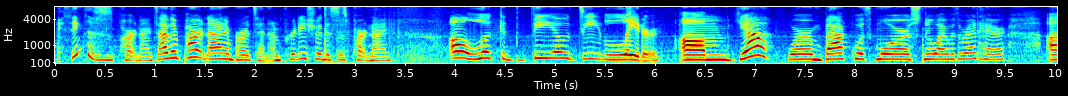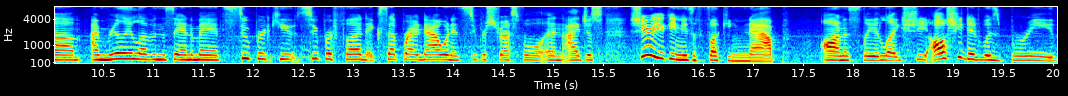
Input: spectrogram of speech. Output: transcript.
I think this is part nine. It's either part nine or part ten. I'm pretty sure this is part nine. I'll look at the VOD later. Um, yeah, we're back with more Snow White with Red Hair. Um, I'm really loving this anime. It's super cute, super fun, except right now when it's super stressful, and I just Shirayuki needs a fucking nap honestly like she all she did was breathe.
